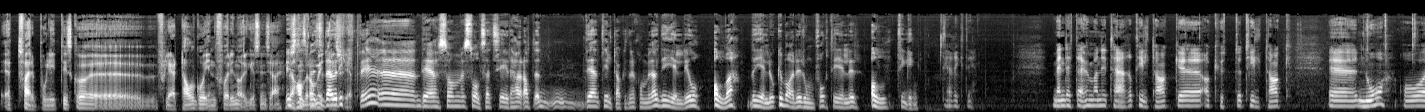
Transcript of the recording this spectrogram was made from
et tverrpolitisk øh, flertall gå inn for i Norge, syns jeg. Det handler om ytringsfrihet. Det er jo riktig øh, det som Stålsett sier her, at det tiltaket dere kom med i dag, det gjelder jo alle. Det gjelder jo ikke bare romfolk, det gjelder all tigging. Det er riktig. Men dette er humanitære tiltak, øh, akutte tiltak nå. Og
